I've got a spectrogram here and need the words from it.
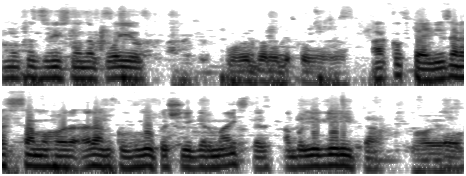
Ну тут, звісно, напоїв. Вибору духовного. А коктейлі зараз з самого ранку влупиш Єгермайстер або Єгеріта. Ой, О,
